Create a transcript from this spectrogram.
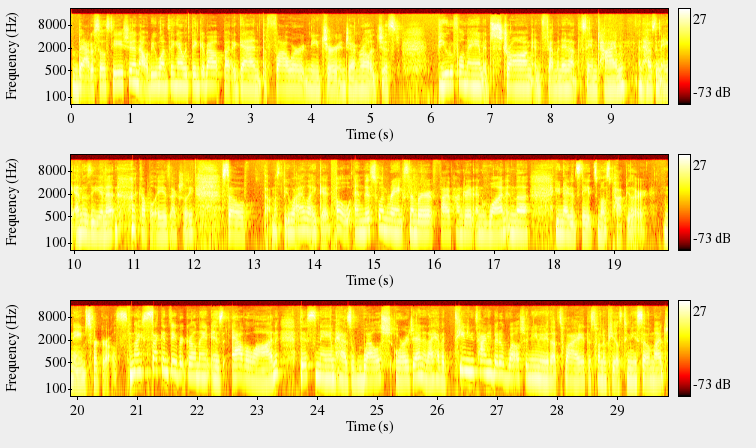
that association, that would be one thing I would think about. But again, the flower, nature in general, it's just beautiful name. It's strong and feminine at the same time and has an A and a Z in it, a couple A's actually. So that must be why I like it. Oh, and this one ranks number 501 in the United States most popular names for girls. My second favorite girl name is Avalon. This name has Welsh origin and I have a teeny tiny bit of Welsh in me. Maybe that's why this one appeals to me so much,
